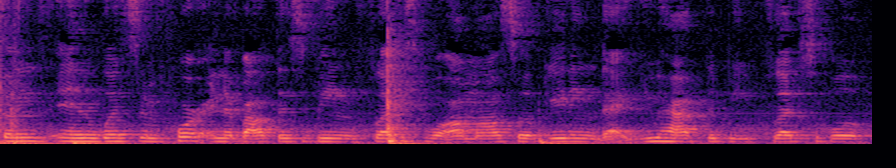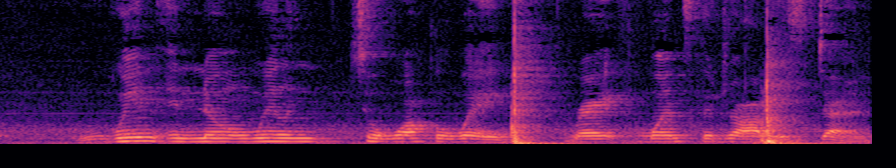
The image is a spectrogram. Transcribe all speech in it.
Some and what's important about this being flexible, I'm also getting that you have to be flexible when and know willing to walk away, right? Once the job is done.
